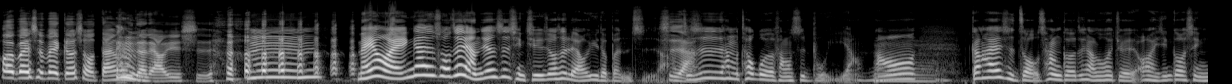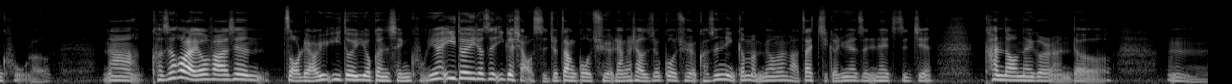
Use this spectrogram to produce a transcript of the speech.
会不会是被歌手耽误的 疗愈师？嗯，没有哎、欸，应该是说这两件事情其实就是疗愈的本质啊，是啊，只是他们透过的方式不一样。然后刚开始走唱歌这条路，会觉得哦，已经够辛苦了。那可是后来又发现走疗愈一对一又更辛苦，因为一对一就是一个小时就这样过去了，两个小时就过去了。可是你根本没有办法在几个月之内之间看到那个人的。嗯，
